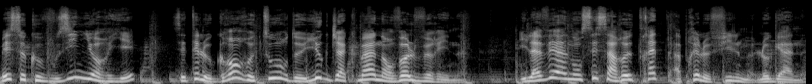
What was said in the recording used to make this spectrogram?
Mais ce que vous ignoriez, c'était le grand retour de Hugh Jackman en Wolverine. Il avait annoncé sa retraite après le film Logan.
